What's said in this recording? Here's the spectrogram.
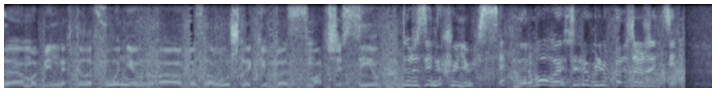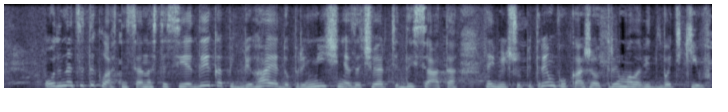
е, мобільних телефонів, е, без навушників, без смарт-часів. Дуже сильно хвилююся. Нервово я це роблю вперше в житті. Одинадцятикласниця Анастасія Дика підбігає до приміщення за чверть десята. Найбільшу підтримку, каже, отримала від батьків.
